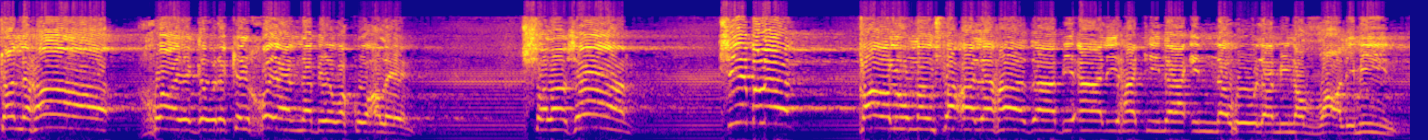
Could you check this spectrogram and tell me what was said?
تەنها خوایە گەورەکەی خۆیان نەبێ وەکو ئەڵێن شەڵاژان چی بڵێن قالوا من فعل هذا بآلهتنا إنه لمن الظالمين.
